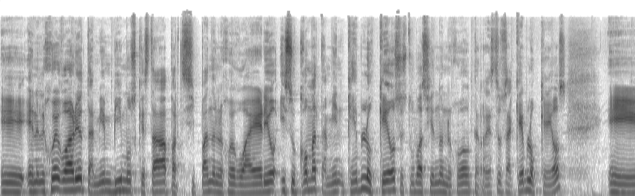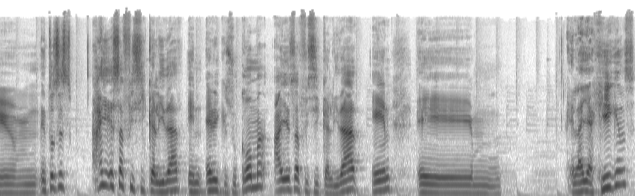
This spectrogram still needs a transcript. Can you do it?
Eh, en el juego aéreo también vimos que estaba participando en el juego aéreo. Y su coma también. ¿Qué bloqueos estuvo haciendo en el juego terrestre? O sea, ¿qué bloqueos? Em, entonces, hay esa fisicalidad en Eric Sukoma. Hay esa fisicalidad en eh, Aya Higgins.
